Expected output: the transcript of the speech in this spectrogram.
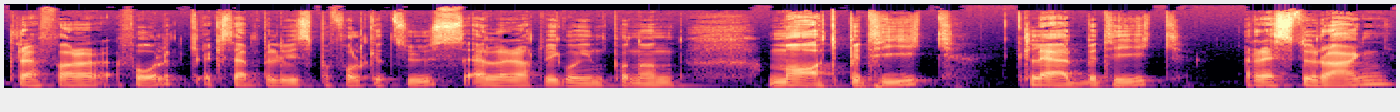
träffar folk, exempelvis på Folkets hus, eller att vi går in på någon matbutik, klädbutik, restaurang,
